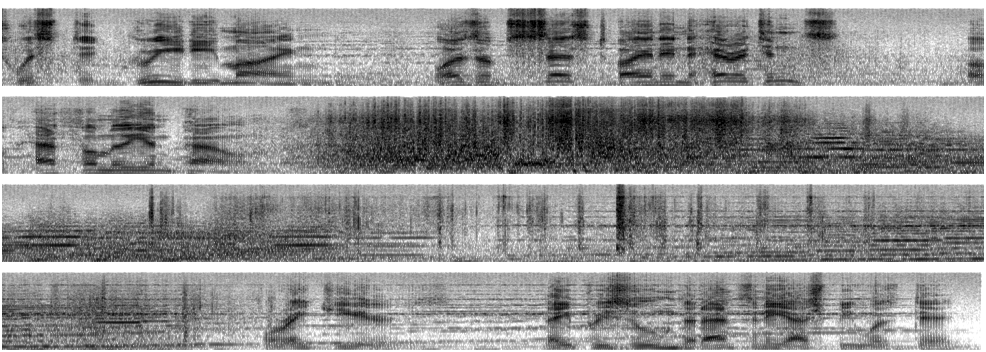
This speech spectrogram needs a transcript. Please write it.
twisted, greedy mind was obsessed by an inheritance of half a million pounds. For eight years, they presumed that Anthony Ashby was dead.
